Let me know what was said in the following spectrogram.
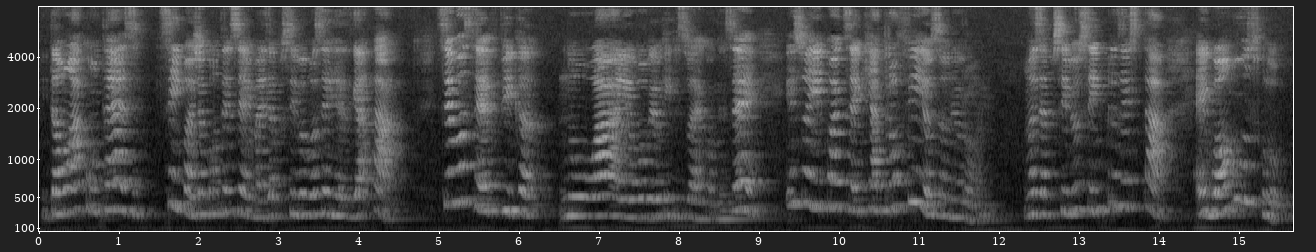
Então acontece, sim, pode acontecer, mas é possível você resgatar. Se você fica no ah, eu vou ver o que, isso vai acontecer, isso aí pode ser que atrofie o seu neurônio. Mas é possível sempre exercitar. É igual músculo.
